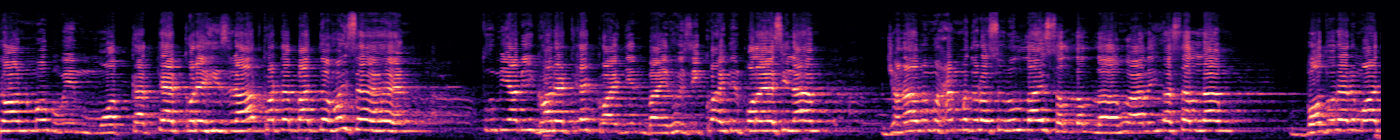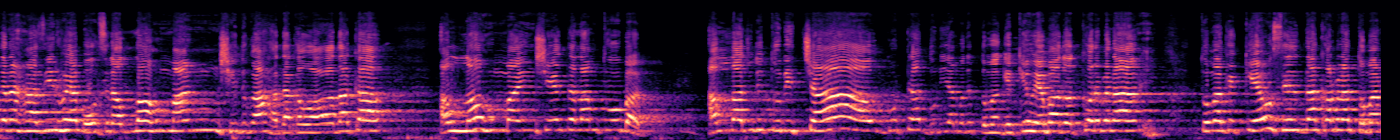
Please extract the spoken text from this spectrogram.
জন্মভূমি মক্কা ত্যাগ করে হিজরাত করতে বাধ্য হয়েছেন তুমি আমি ঘরের থেকে কয়দিন বাইর হয়েছি, কয়দিন পলাইছিলাম জনাব মোহাম্মদ রসুল্লাহ সাল্লাহ আলী আসাল্লাম বদরের ময়দানে হাজির হয়ে বলছেন আল্লাহ মান সিদুকা হাদাকা ওয়াদাকা আল্লাহ মাইন শেতালাম তুবাদ। আল্লাহ যদি তুমি চাও, গোটা দুনিয়ার মধ্যে তোমাকে কেউ ইবাদত করবে না, তোমাকে কেউ সেজদা করবে না, তোমার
